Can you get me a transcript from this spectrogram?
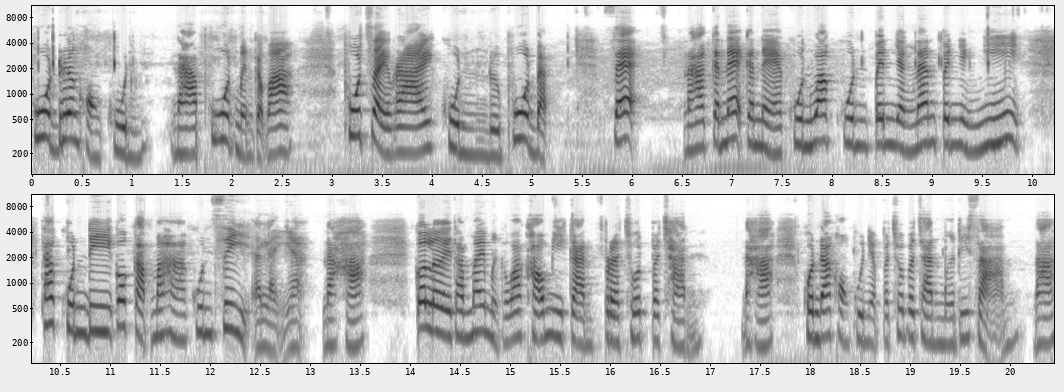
พูดเรื่องของคุณนะคะพูดเหมือนกับว่า พูดใส่ร้ายคุณหรือพูดแบบแซะนะคะกันแนะกันแหนคุณว่าคุณเป็นอย่างนั้นเป็นอย่างนี้ ถ้าคุณดีก็กลับมาหาคุณสิอะไรเงี้ยนะคะ ก็เลยทำให้เหมือนกับว่าเขามีการประชดประชัน นะคะ คนรักของคุณเนี่ยประชดประชันมือที่สามนะคะ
